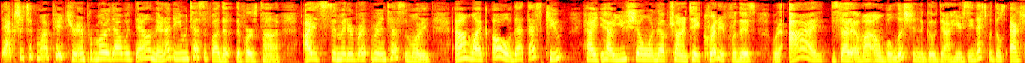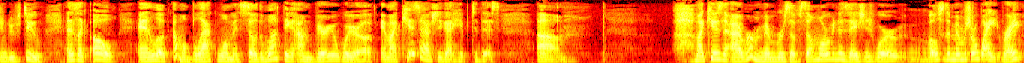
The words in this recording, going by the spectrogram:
they actually took my picture and promoted that I was down there. And I didn't even testify the, the first time. I submitted written testimony. And I'm like, oh, that, that's cute. How, how you showing up trying to take credit for this when I decided on my own volition to go down here. See, that's what those action groups do. And it's like, oh, and look, I'm a black woman. So the one thing I'm very aware of, and my kids actually got hip to this. Um, my kids and I were members of some organizations where most of the members are white, right?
